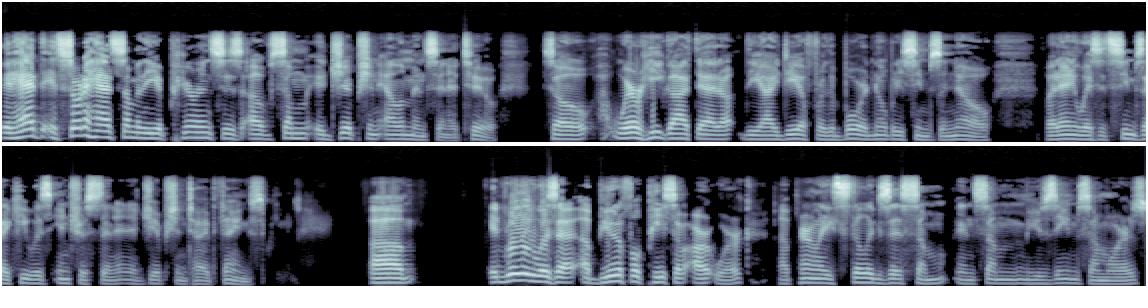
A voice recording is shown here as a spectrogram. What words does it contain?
it had it sort of had some of the appearances of some Egyptian elements in it too. So where he got that uh, the idea for the board, nobody seems to know. But anyways, it seems like he was interested in Egyptian type things. Um, it really was a, a beautiful piece of artwork. Apparently, still exists some in some museum somewheres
